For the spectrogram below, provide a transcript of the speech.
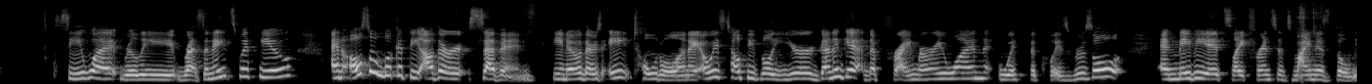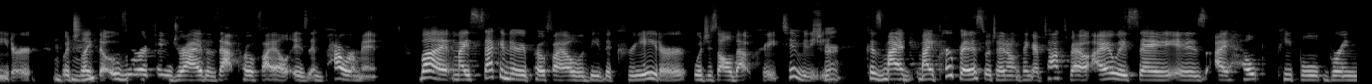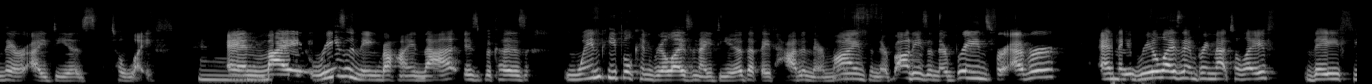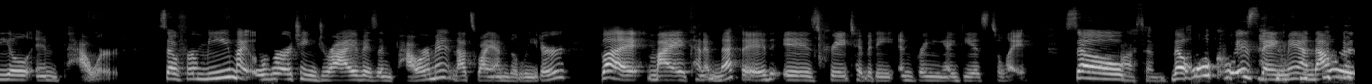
see what really resonates with you, and also look at the other seven. You know, there's eight total, and I always tell people you're gonna get the primary one with the quiz result. And maybe it's like for instance mine is the leader which mm-hmm. like the overarching drive of that profile is empowerment. But my secondary profile would be the creator which is all about creativity. Because my my purpose which i don't think i've talked about i always say is i help people bring their ideas to life mm. and my reasoning behind that is because when people can realize an idea that they've had in their minds and their bodies and their brains forever and they realize it and bring that to life they feel empowered. So for me, my overarching drive is empowerment. That's why I'm the leader. But my kind of method is creativity and bringing ideas to life. So awesome. the whole quiz thing, man, that was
